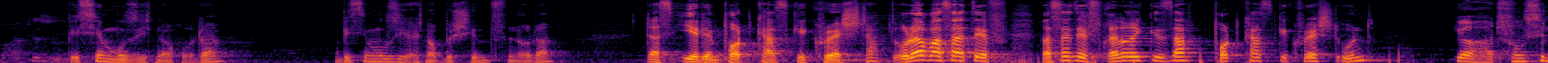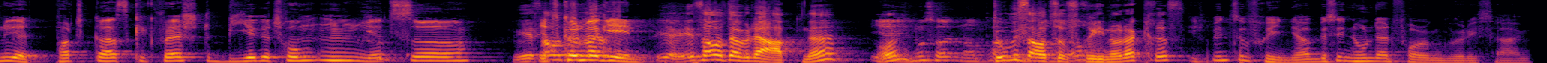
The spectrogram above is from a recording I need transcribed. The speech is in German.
Ein bisschen muss ich noch, oder? Ein bisschen muss ich euch noch beschimpfen, oder? Dass ihr den Podcast gecrashed habt, oder? Was hat der, was hat der Frederik gesagt? Podcast gecrashed und? Ja, hat funktioniert. Podcast gecrashed, Bier getrunken, jetzt, äh, jetzt, haut können wir wieder, gehen. Ja, jetzt haut er wieder ab, ne? Ja, Und? ich muss heute noch ein paar du bist auch zufrieden, oder Chris? Ich bin zufrieden, ja. Bis in 100 Folgen, würde ich sagen.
